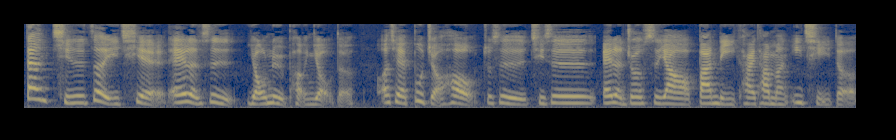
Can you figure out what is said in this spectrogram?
但其实这一切，Alan 是有女朋友的。而且不久后，就是其实 Alan 就是要搬离开他们一起的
